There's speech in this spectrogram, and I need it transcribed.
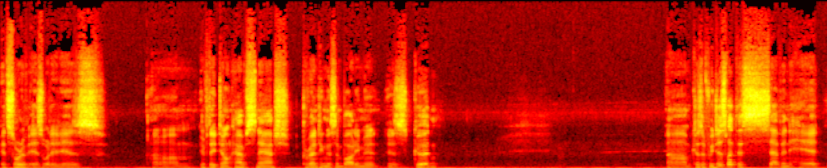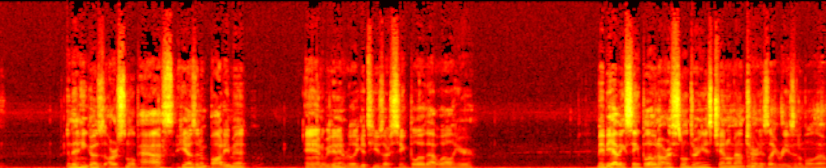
it sort of is what it is. Um, if they don't have snatch, preventing this embodiment is good. Because um, if we just let this 7 hit, and then he goes Arsenal Pass, he has an embodiment, and we didn't really get to use our Sink Below that well here. Maybe having Sink Below an Arsenal during his channel mount turn is like reasonable though.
